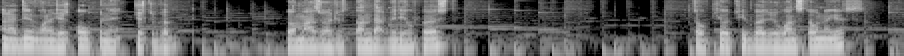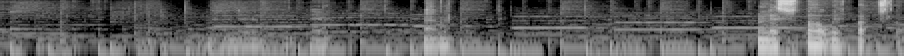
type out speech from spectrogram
And I didn't want to just open it just to grab it. So I might as well just done that video first. So kill two birds with one stone, I guess. And let's start with battle.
